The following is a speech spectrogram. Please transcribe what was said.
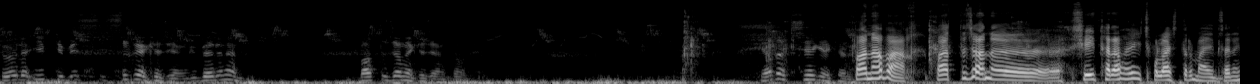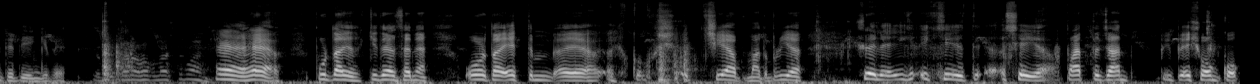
Şöyle ip gibi sık ekeceksin. Biberine patlıcan ekeceksin sadece. Ya da çiçek ekelim. Bana bak patlıcanı şey tarafa hiç bulaştırmayayım senin dediğin gibi. Öbür tarafa bulaştırmayın. He he. Burada giden sene orada ettim e, şey yapmadı. Buraya şöyle iki, şey patlıcan bir beş on kok.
